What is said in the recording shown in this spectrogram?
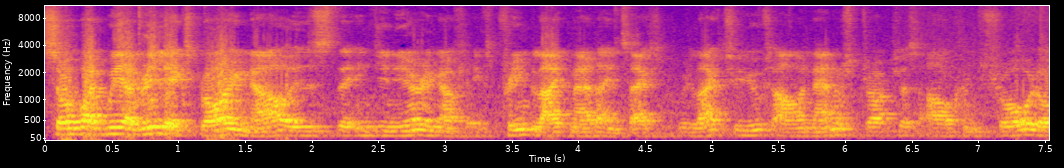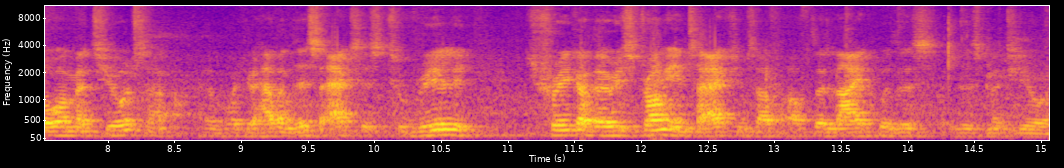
so what we are really exploring now is the engineering of extreme light matter interaction. We like to use our nanostructures, our control over materials, uh, what you have on this axis, to really trigger very strong interactions of, of the light with this, this material.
